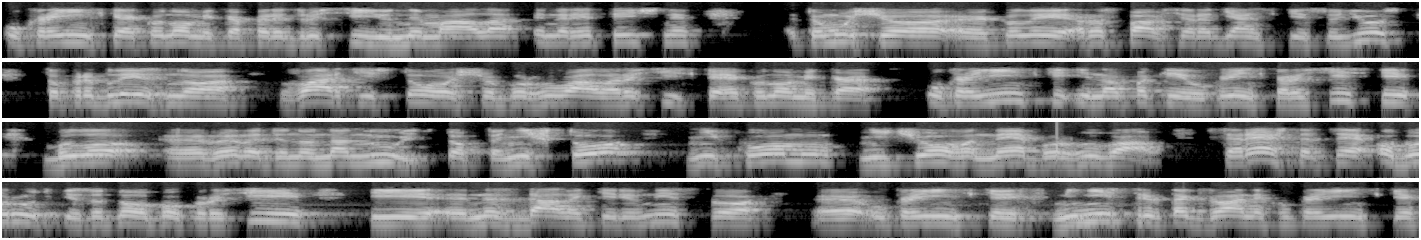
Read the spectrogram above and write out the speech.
українська економіка перед Росією не мала енергетичних. Тому що е, коли розпався радянський союз, то приблизно вартість того, що боргувала російська економіка українські і навпаки, українсько-російські було е, виведено на нуль, тобто ніхто нікому нічого не боргував. Все решта це оборудки з одного боку Росії і е, не здале керівництво е, українських міністрів, так званих українських,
